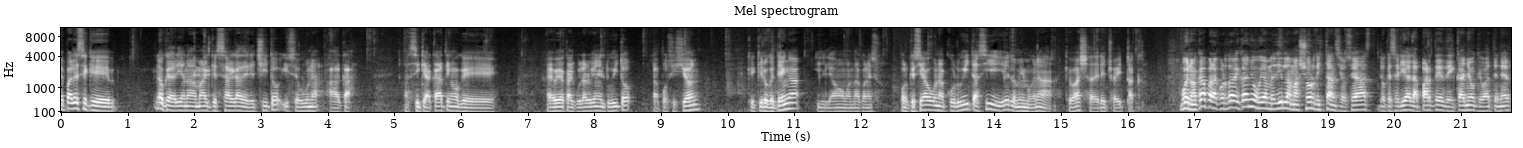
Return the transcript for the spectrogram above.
Me parece que no quedaría nada mal que salga derechito y se una acá. Así que acá tengo que... Ahí voy a calcular bien el tubito, la posición que quiero que tenga y le vamos a mandar con eso. Porque si hago una curvita así es lo mismo que nada, que vaya derecho ahí, tac. Bueno, acá para cortar el caño voy a medir la mayor distancia, o sea, lo que sería la parte del caño que va a tener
